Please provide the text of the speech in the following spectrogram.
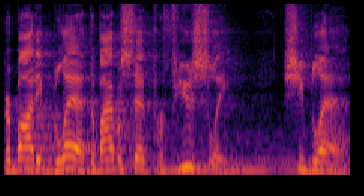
her body bled. The Bible said profusely, she bled.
